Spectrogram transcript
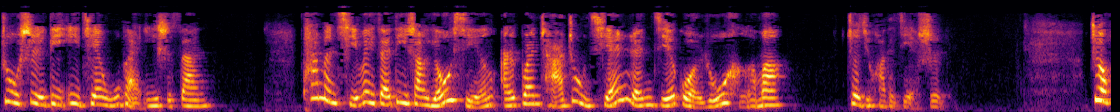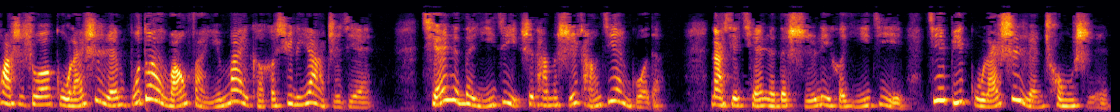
注释第一千五百一十三。他们岂未在地上游行而观察众前人结果如何吗？这句话的解释，这话是说古来世人不断往返于麦克和叙利亚之间，前人的遗迹是他们时常见过的，那些前人的实力和遗迹皆比古来世人充实，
